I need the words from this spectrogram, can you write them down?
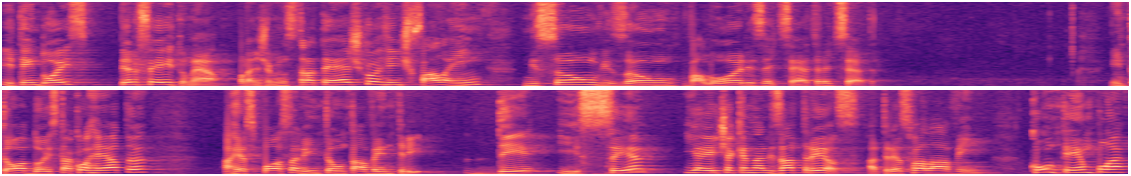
item 2, perfeito, né? Planejamento estratégico, a gente fala em missão, visão, valores, etc, etc. Então, a 2 está correta. A resposta ali, então, estava entre D e C, e aí tinha que analisar a 3. A 3 falava em contempla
